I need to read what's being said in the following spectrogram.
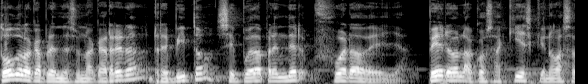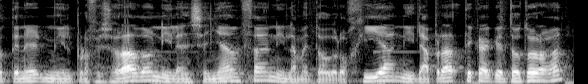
Todo lo que aprendes en una carrera, repito, se puede aprender fuera de ella. Pero la cosa aquí es que no vas a tener ni el profesorado, ni la enseñanza, ni la metodología, ni la práctica que te otorga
